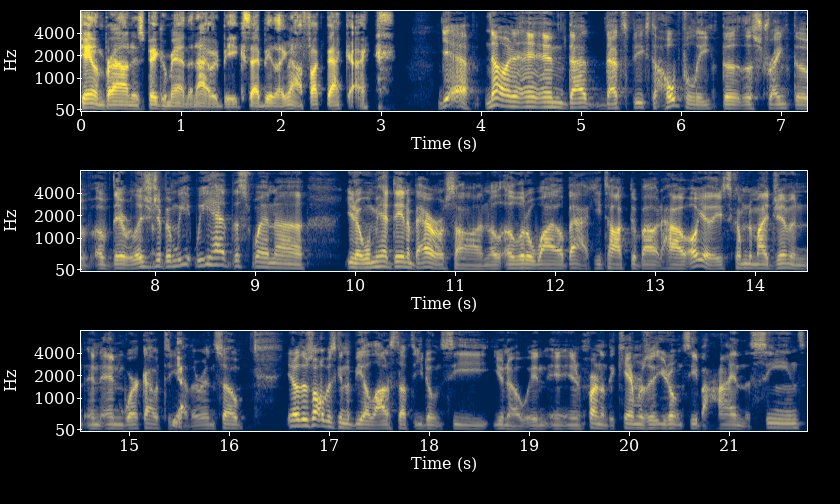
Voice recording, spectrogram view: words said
Jaylen Brown is bigger man than I would be because I'd be like, nah, fuck that guy. Yeah, no, and, and that that speaks to hopefully the the strength of of their relationship. And we we had this when uh you know when we had Dana Barros on a, a little while back. He talked about how oh yeah they used to come to my gym and and, and work out together. Yeah. And so you know there's always going to be a lot of stuff that you don't see you know in in front of the cameras that you don't see behind the scenes.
